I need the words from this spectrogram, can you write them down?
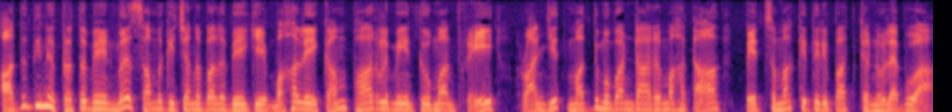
අද දින ප්‍රථමයෙන්ම සමගි ජනබලවේගේ මහලේකම් පාර්ලිමේන්තු මන්ත්‍රී රංජිත් මධ්‍යම බණ්ඩාර මහතා පෙත්සමක් ඉදිරිපත් කරනු ලැබුවා.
